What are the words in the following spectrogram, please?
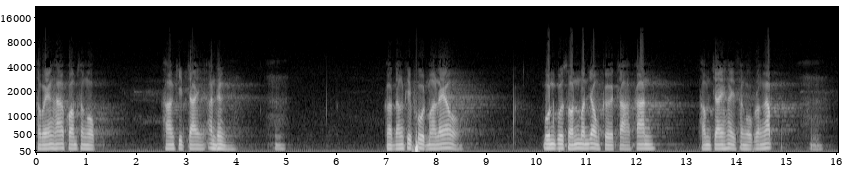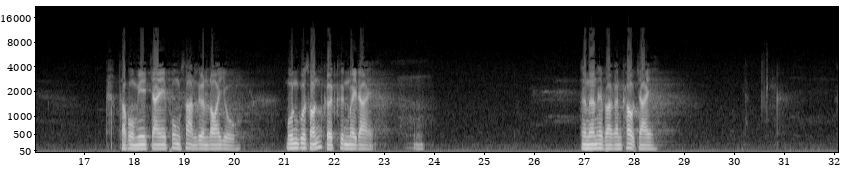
แสวงหาความสงบทางจิตใจอันหนึ่ง ก็ดังที่พูดมาแล้ว บุญกุศลมันย่อมเกิดจากการทำใจให้สงบระงับ ถ้าผมมีใจพุ่งซ่านเลื่อนลอยอยู่ บุญกุศลเกิดขึ้นไม่ได้ดังนั้นให้พากันเข้าใจ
